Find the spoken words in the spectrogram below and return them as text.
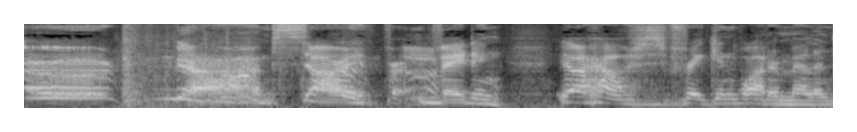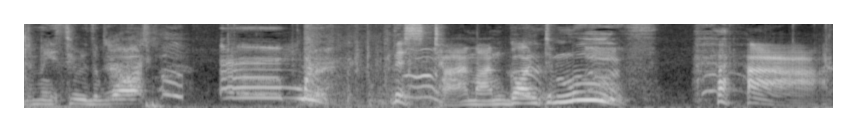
Uh, I'm sorry for invading your house. Freaking watermeloned me through the wall. Uh, this time I'm going to move. Ha ha.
